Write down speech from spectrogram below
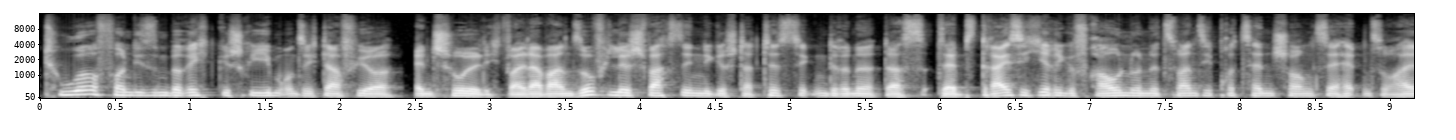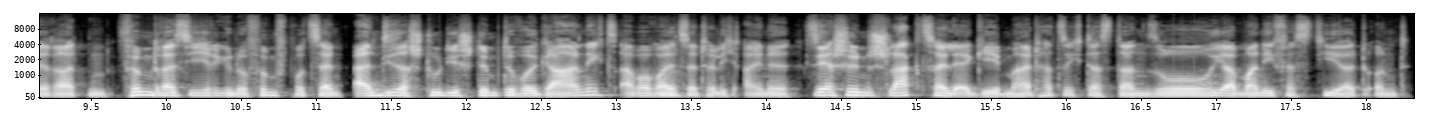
Korrektur von diesem Bericht geschrieben und sich dafür entschuldigt, weil da waren so viele schwachsinnige Statistiken drin, dass selbst 30-jährige Frauen nur eine 20% Chance hätten zu heiraten, 35-jährige nur 5%. An dieser Studie stimmte wohl gar nichts, aber weil es mhm. natürlich eine sehr schöne Schlagzeile ergeben hat, hat sich das dann so ja manifestiert und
